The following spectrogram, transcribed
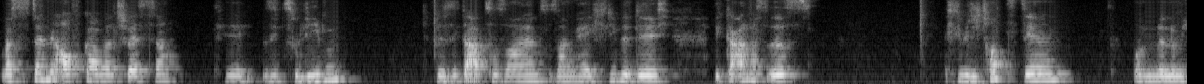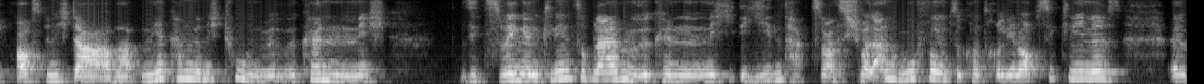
was ist deine Aufgabe als Schwester? Okay, sie zu lieben, für sie da zu sein, zu sagen, hey, ich liebe dich, egal was ist, ich liebe dich trotzdem. Und wenn du mich brauchst, bin ich da. Aber mehr können wir nicht tun. Wir, wir können nicht sie zwingen, clean zu bleiben. Wir können nicht jeden Tag 20 Mal anrufen, um zu kontrollieren, ob sie clean ist. Äh,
